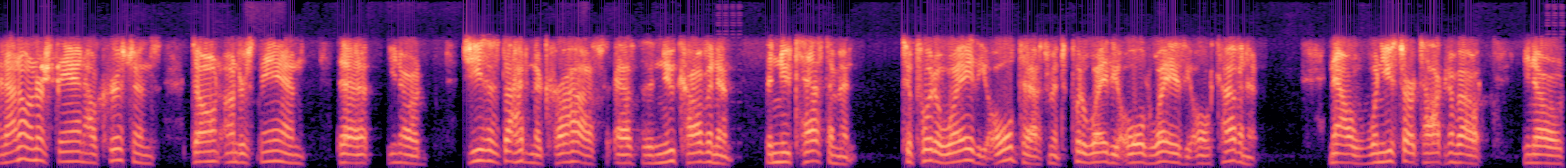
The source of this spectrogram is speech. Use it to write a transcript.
And I don't understand how Christians don't understand that you know Jesus died on the cross as the new covenant, the New Testament, to put away the Old Testament, to put away the old ways, the old covenant. Now, when you start talking about, you know,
